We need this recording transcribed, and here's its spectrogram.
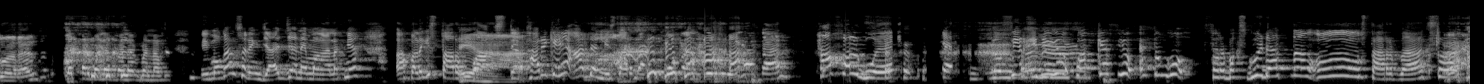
gue kan. bener bener bener Bimo kan sering jajan emang anaknya apalagi Starbucks. Iya. setiap hari kayaknya ada nih Starbucks. Di kan? Hafal gue. Kayak Novir ini yuk podcast yuk. Eh tunggu. Starbucks gue dateng. Hmm Starbucks lagi.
